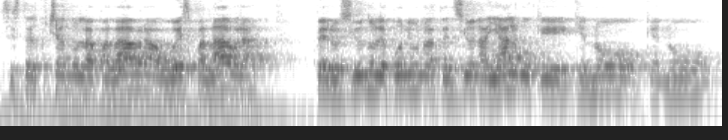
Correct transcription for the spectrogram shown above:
se está escuchando la palabra o es palabra, pero si uno le pone una atención hay algo que, que no, que no,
